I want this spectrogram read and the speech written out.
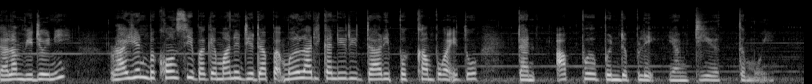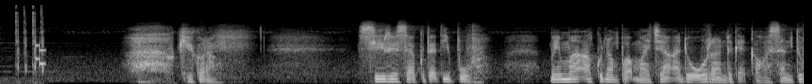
Dalam video ini, Ryan berkongsi bagaimana dia dapat melarikan diri dari perkampungan itu dan apa benda pelik yang dia temui. Okey korang. Serius aku tak tipu. Memang aku nampak macam ada orang dekat kawasan tu.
